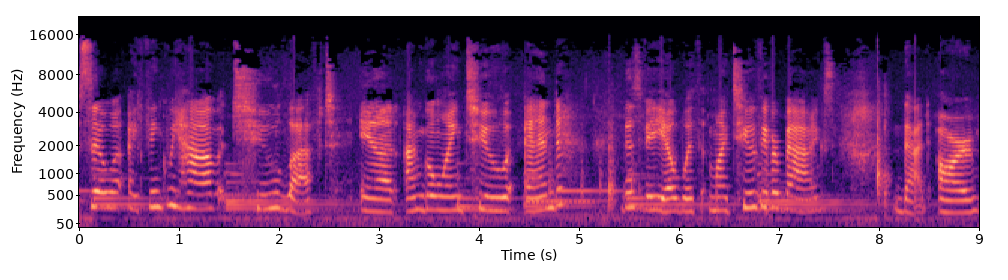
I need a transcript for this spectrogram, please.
So I think we have two left and I'm going to end this video with my two favorite bags that are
